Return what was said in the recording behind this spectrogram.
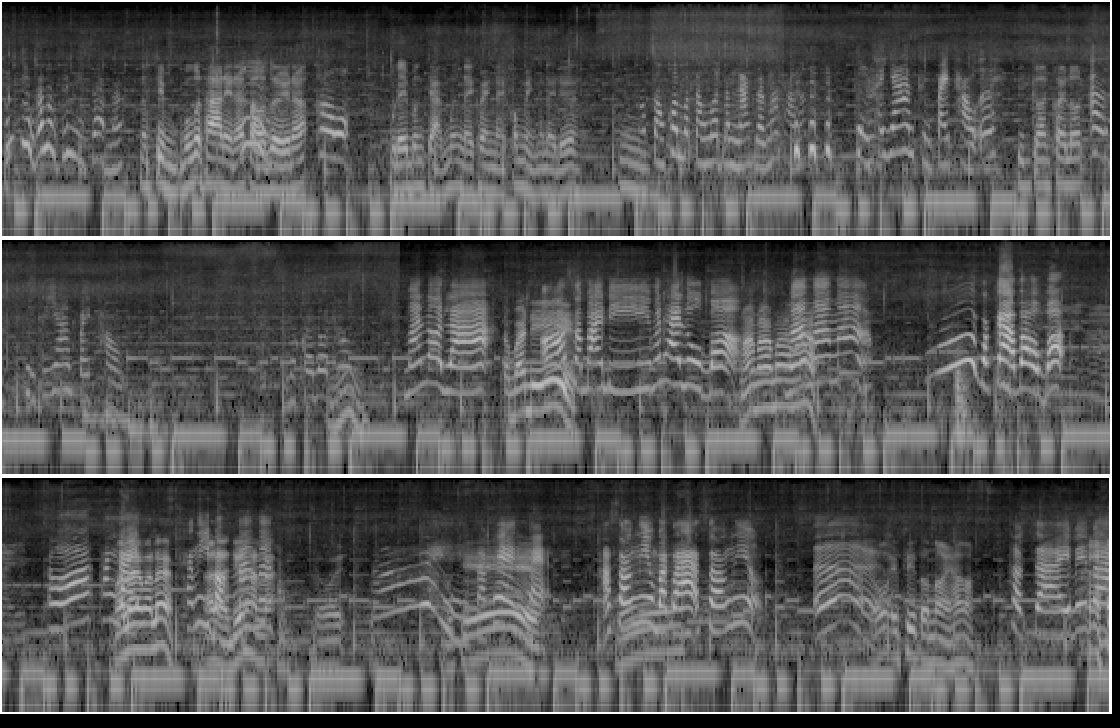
น้ำจิ้มกับน้ำจิ้มนี่แซ่บนะน้ำจิ้มหมูกระทะเนี่ยนะเขาเลยนะ เขา ผู้ใดเบิ่งจากเมืองไหนแขวงไหนคอมเมนต์กันหน่อยเด้ออืม เราสองคนมาต้องลดน้ำหนักเดี๋ยวมาทำนะผงทะย่านขึ้นไปเถาเอ้ย กินก่อนค่อยลด เออผงทะย่านไปเถาเดี๋ยวค่อยลดอืเท่ามมาโหลดละสบายดี อ๋อสบายดี มาถ่ายรูปบ่ มามามามามามาโอ้ปากกาเบาบ่อ๋อทางไหมานเลยมาเลยทางนี้อะบอกเดี๋ยวมาหันมาละโดยโอเคตาแพงแผะเอาสองนิ้วบักละสองนิ้ว เออ โอ้เอฟซีตัวหน่อยฮะข อบใจ บ๊ายบา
